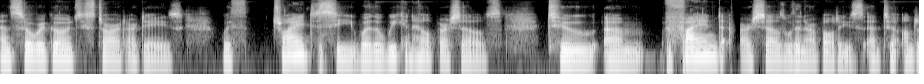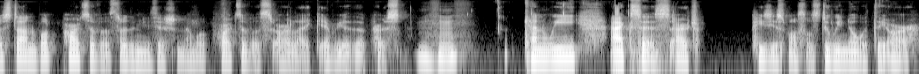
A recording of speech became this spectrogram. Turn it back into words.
And so we're going to start our days with trying to see whether we can help ourselves to um, find ourselves within our bodies and to understand what parts of us are the musician and what parts of us are like every other person. Mm-hmm. Can we access our trapezius muscles? Do we know what they are?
